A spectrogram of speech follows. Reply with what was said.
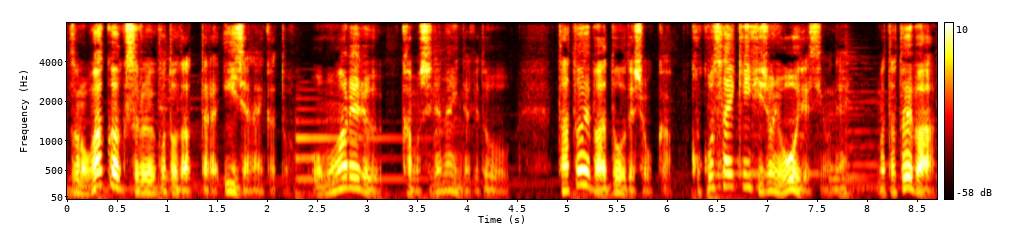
そのワクワクすることだったらいいじゃないかと思われるかもしれないんだけど例えばどうでしょうか？ここ最近非常に多いですよね。まあ、例えば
